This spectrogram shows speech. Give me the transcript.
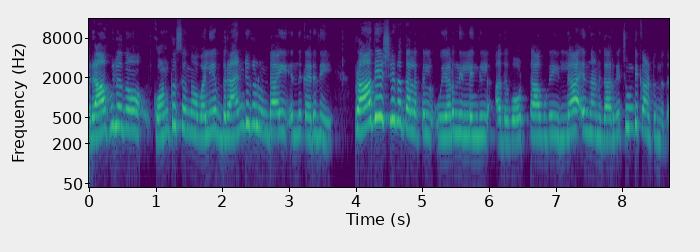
രാഹുൽ എന്നോ കോൺഗ്രസ് എന്നോ വലിയ ബ്രാൻഡുകൾ ഉണ്ടായി എന്ന് കരുതി പ്രാദേശിക തലത്തിൽ ഉയർന്നില്ലെങ്കിൽ അത് വോട്ടാവുകയില്ല എന്നാണ് ഗാർഗെ ചൂണ്ടിക്കാട്ടുന്നത്.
